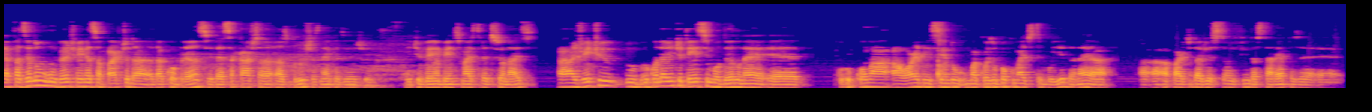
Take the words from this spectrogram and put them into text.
É, fazendo um gancho aí nessa parte da, da cobrança e dessa caixa às bruxas, né, que a gente, a gente vê em ambientes mais tradicionais, a gente, quando a gente tem esse modelo, né, é, com a, a ordem sendo uma coisa um pouco mais distribuída, né, a, a, a parte da gestão, enfim, das tarefas é, é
